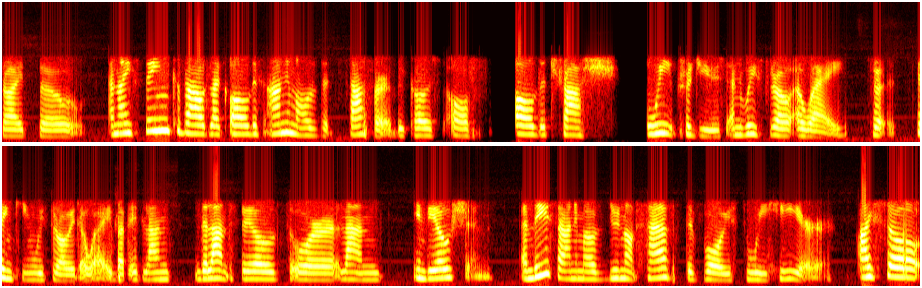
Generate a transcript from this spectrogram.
right? So, and I think about like all these animals that suffer because of all the trash we produce and we throw away, thinking we throw it away, but it lands in the landfills or lands in the ocean. And these animals do not have the voice we hear. I saw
